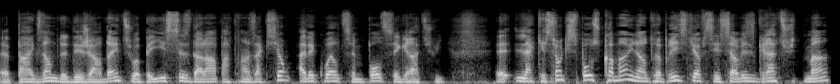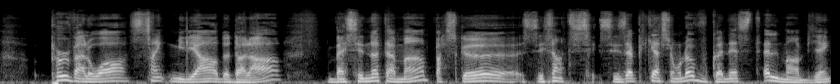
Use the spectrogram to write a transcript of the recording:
euh, par exemple de Desjardins, tu vas payer 6 dollars par transaction. Avec Wealth Simple, c'est gratuit. Euh, la question qui se pose, comment une entreprise qui offre ses services gratuitement peut valoir 5 milliards de dollars? Ben, c'est notamment parce que ces, ces applications-là vous connaissent tellement bien,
